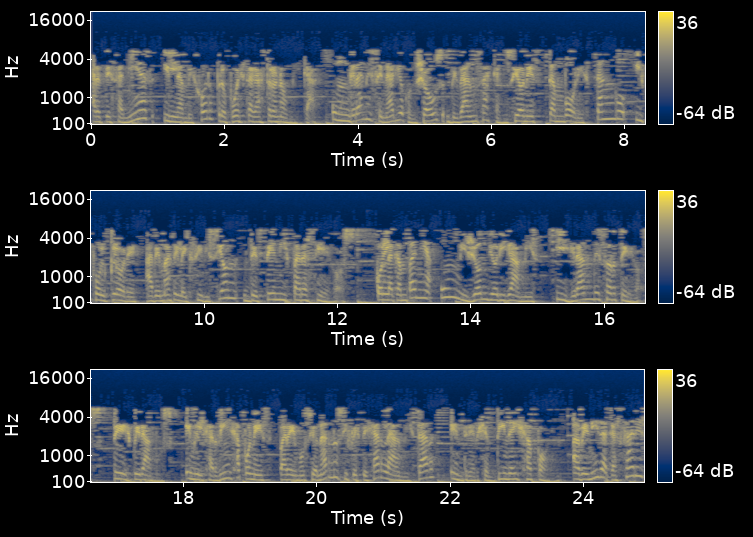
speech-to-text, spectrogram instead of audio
artesanías y la mejor propuesta gastronómica. Un gran escenario con shows de danzas, canciones, tambores, tango y folclore, además de la exhibición de tenis para ciegos. Con la campaña Un millón de origamis y grandes sorteos. Te esperamos en el Jardín Japonés para emocionarnos y festejar la amistad entre Argentina y Japón. Avenida Casares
